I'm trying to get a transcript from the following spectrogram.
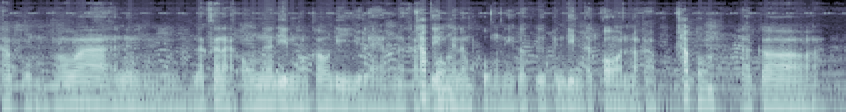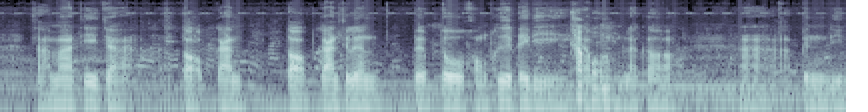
ครับผมเพราะว่าหนึ่งลักษณะของเนื้อดินของเขาดีอยู่แล้วนะครับ ครับผม ดินแม่น้ำโขงนี่ก็คือเป็นดินตะกอนนะครับ ครับผม แล้วก็สามารถที่จะตอบการตอบการเจริญเติบโตของพืชได้ดีครับผม แล้วก็อ่าเป็นดิน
